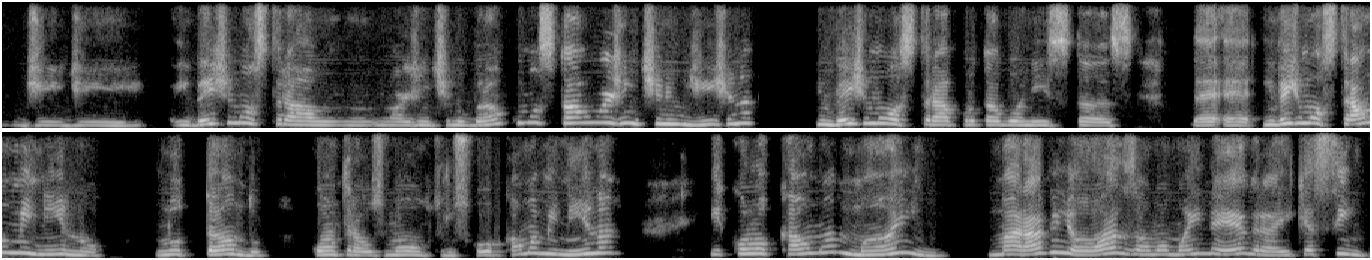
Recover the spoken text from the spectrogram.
de, de, em vez de mostrar um, um, argentino branco, mostrar um argentino indígena, em vez de mostrar protagonistas é, é, em vez de mostrar um menino lutando contra os monstros, colocar uma menina e colocar uma mãe maravilhosa, uma mãe negra, e que assim,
